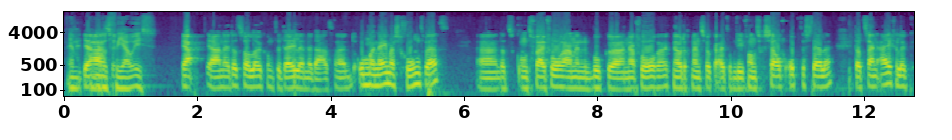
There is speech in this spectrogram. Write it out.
En ja, wat het voor jou is. Ja, ja nee, dat is wel leuk om te delen inderdaad. Eh, de ondernemersgrondwet, uh, dat komt vrij vooraan in het boek uh, naar voren. Ik nodig mensen ook uit om die van zichzelf op te stellen. Dat zijn eigenlijk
